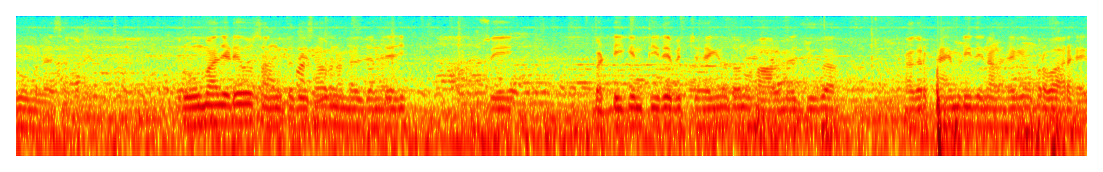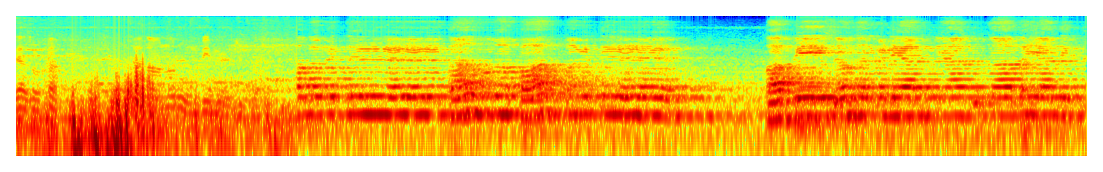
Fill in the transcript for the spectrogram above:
ਰੂਮ ਲੈ ਸਕਦੇ ਹੋ। ਰੂਮ ਆ ਜਿਹੜੇ ਉਹ ਸੰਗਤ ਦੇ ਹਿਸਾਬ ਨਾਲ ਮਿਲ ਜਾਂਦੇ ਆ ਜੀ। ਤੁਸੀਂ ਵੱਡੀ ਗਿਣਤੀ ਦੇ ਵਿੱਚ ਹੈਗੇ ਹੋ ਤੁਹਾਨੂੰ ਹਾਲ ਮਿਲ ਜੂਗਾ। ਅਗਰ ਫੈਮਿਲੀ ਦੇ ਨਾਲ ਹੈਗੇ ਹੋ ਪਰਿਵਾਰ ਹੈਗਾ ਛੋਟਾ, ਤਾਂ ਤੁਹਾਨੂੰ ਰੂਮ ਵੀ ਮਿਲ ਜੂਗਾ। ਪਵਿੱਤ ਤਾਮ ਪਾਪ ਪਵਿੱਤ ਪਾਪੀ ਸੋਦਰ ਕਟਿਆ ਦੁਨੀਆ ਤੁਕਾ ਭਇਆ ਨਿਤ।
